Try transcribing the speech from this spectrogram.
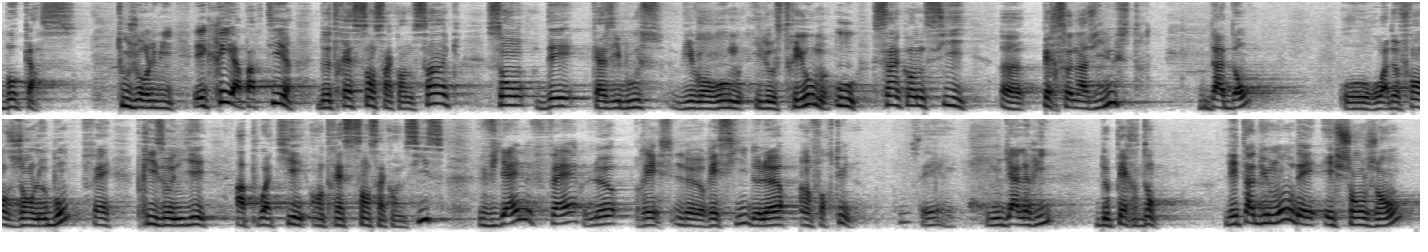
Boccace, toujours lui, écrit à partir de 1355 son De Casibus Vivorum Illustrium, où 56 euh, personnages illustres d'Adam au roi de France Jean le Bon, fait prisonnier à Poitiers en 1356, viennent faire le, récit de leur infortune. C'est une galerie de perdants. L'état du monde est changeant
